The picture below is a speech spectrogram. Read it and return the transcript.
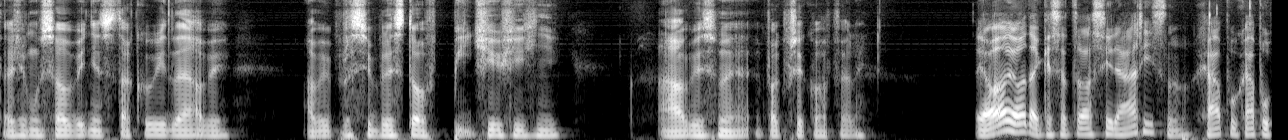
Takže muselo být něco takového, aby, aby prostě byli z toho v píči všichni a aby jsme pak překvapili. Jo, jo, taky se to asi dá říct, no. Chápu, chápu.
